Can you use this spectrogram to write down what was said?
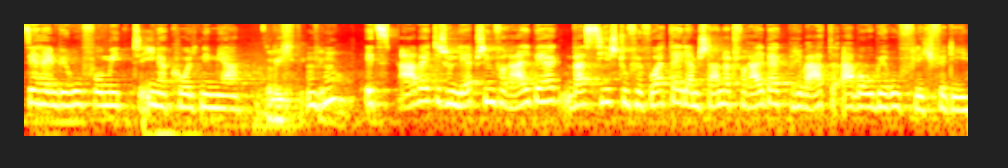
sehr ein Beruf, der mit reingeholt im Jahr. Richtig, mhm. genau. Jetzt arbeitest und lebst in Vorarlberg. Was siehst du für Vorteile am Standort Vorarlberg, privat, aber auch beruflich für dich?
